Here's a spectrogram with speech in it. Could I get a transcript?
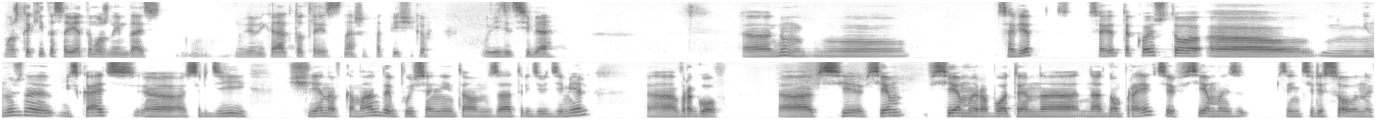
Может, какие-то советы можно им дать? Наверняка кто-то из наших подписчиков увидит себя. Э, Ну, э, совет, совет такой, что э, не нужно искать э, среди членов команды, пусть они там за 3-9 земель, врагов. Все, всем, все мы работаем на, на одном проекте, все мы за- заинтересованы,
